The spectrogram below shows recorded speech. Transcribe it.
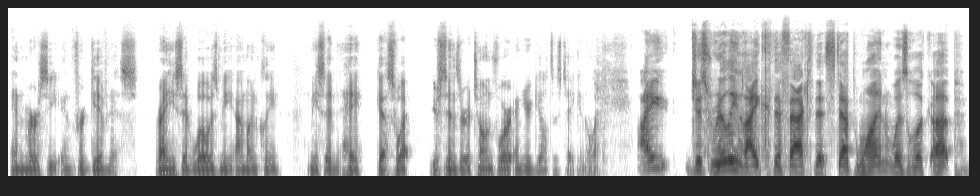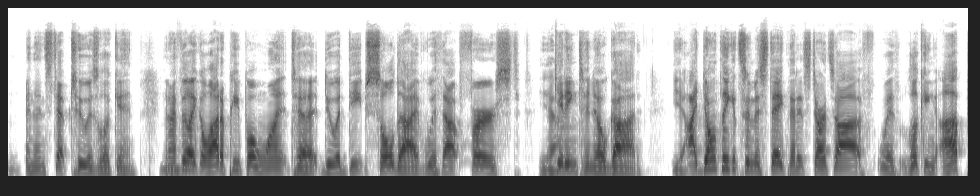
and mercy and forgiveness. Right? He said, "Woe is me! I'm unclean." And He said, "Hey, guess what? Your sins are atoned for, and your guilt is taken away." I just really like the fact that step one was look up Mhm. and then step two is look in. And I Mm, feel like a lot of people want to do a deep soul dive without first yeah, getting to know God. yeah, I don't think it's a mistake that it starts off with looking up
